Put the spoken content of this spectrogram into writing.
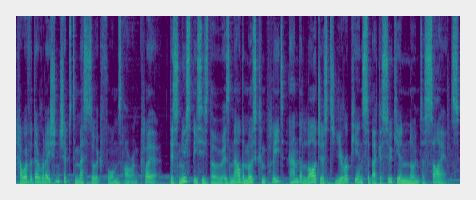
however their relationships to Mesozoic forms are unclear. This new species though is now the most complete and the largest European Sebecosuchian known to science,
